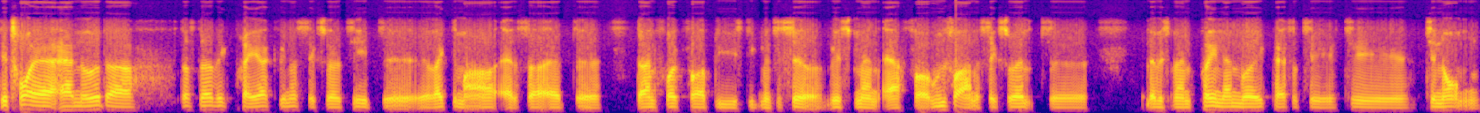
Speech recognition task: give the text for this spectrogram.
det tror jeg er noget, der, der stadigvæk præger kvinders seksualitet øh, rigtig meget. Altså at øh, der er en frygt for at blive stigmatiseret, hvis man er for udfarende seksuelt, øh, eller hvis man på en eller anden måde ikke passer til, til, til normen.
